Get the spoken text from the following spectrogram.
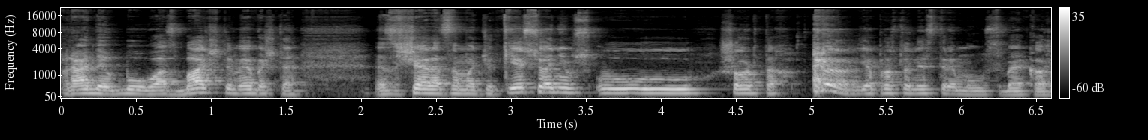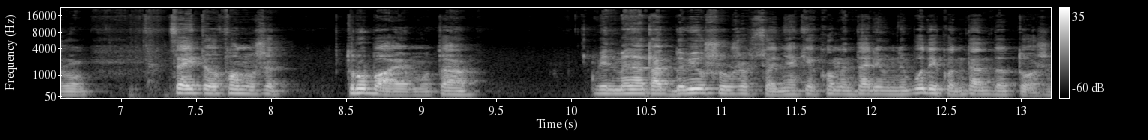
Радий був вас бачити, вибачте. Ще раз за матюки сьогодні у шортах. я просто не стримав себе, кажу. Цей телефон вже труба йому, та. Він мене так довів, що вже все, ніяких коментарів не буде і контенту теж.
